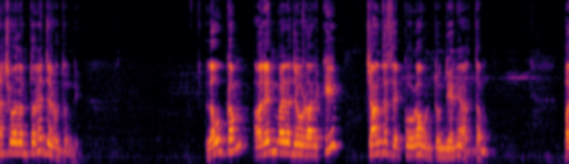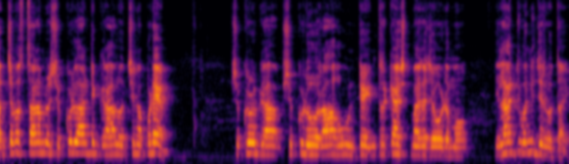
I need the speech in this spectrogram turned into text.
ఆశీర్వాదంతోనే జరుగుతుంది. లవ్ కమ్ అరేంజ్ మ్యారేజ్ అవ్వడానికి ఛాన్సెస్ ఎక్కువగా ఉంటుంది అని అర్థం. పంచమ స్థానంలో శుక్రుడు లాంటి గ్రహాలు వచ్చినప్పుడే శుక్రుడు గ్రహ శుక్రుడు రాహు ఉంటే ఇంటర్ క్యాస్ట్ మ్యారేజ్ అవ్వడము ఇలాంటివన్నీ జరుగుతాయి.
